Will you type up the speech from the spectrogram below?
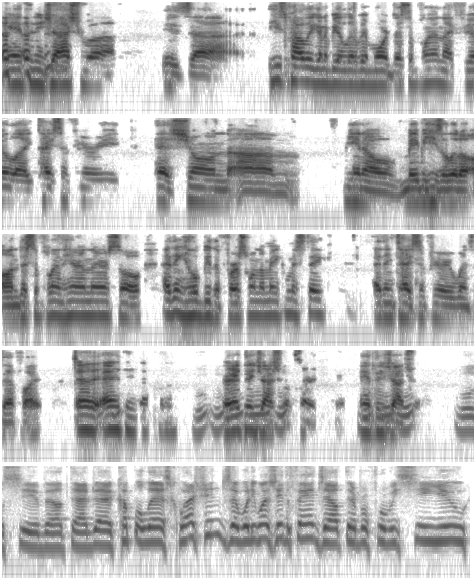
Anthony Joshua is. Uh, he's probably going to be a little bit more disciplined. I feel like Tyson Fury has shown. Um, you know, maybe he's a little undisciplined here and there. So I think he'll be the first one to make a mistake. I think Tyson Fury wins that fight. Uh, Anthony Joshua. Or Anthony Joshua. Sorry, Anthony Joshua. We'll see about that. Uh, a couple last questions. Uh, what do you want to say to the fans out there before we see you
